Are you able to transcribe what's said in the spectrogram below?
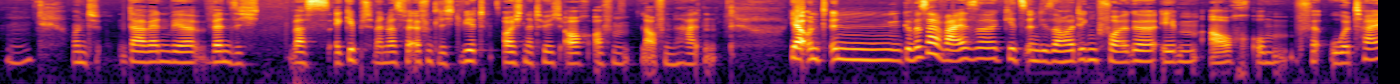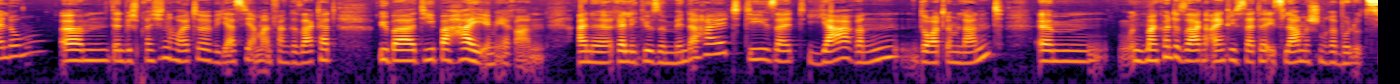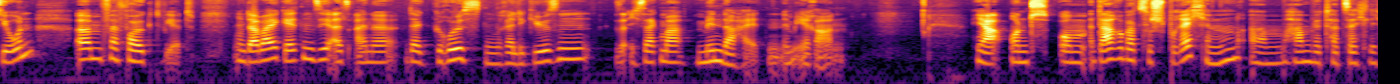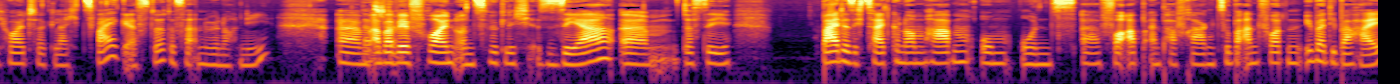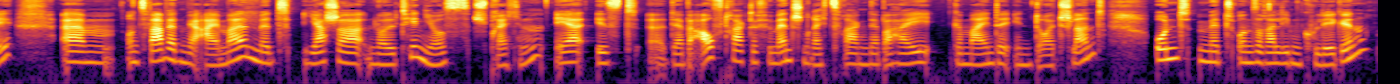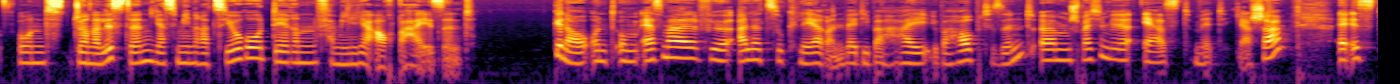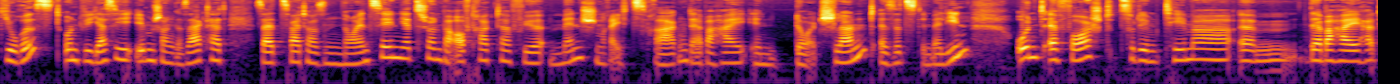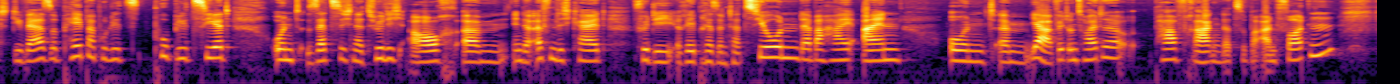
Mhm. Und da werden wir, wenn sich was ergibt, wenn was veröffentlicht wird, euch natürlich auch auf dem Laufenden halten. Ja, und in gewisser Weise geht es in dieser heutigen Folge eben auch um Verurteilung ähm, denn wir sprechen heute, wie Yassi am Anfang gesagt hat, über die Bahai im Iran. Eine religiöse Minderheit, die seit Jahren dort im Land ähm, und man könnte sagen eigentlich seit der Islamischen Revolution ähm, verfolgt wird. Und dabei gelten sie als eine der größten religiösen, ich sag mal, Minderheiten im Iran. Ja, und um darüber zu sprechen, ähm, haben wir tatsächlich heute gleich zwei Gäste. Das hatten wir noch nie. Ähm, aber wir freuen uns wirklich sehr, ähm, dass sie beide sich Zeit genommen haben, um uns äh, vorab ein paar Fragen zu beantworten über die Bahai. Ähm, und zwar werden wir einmal mit Jascha Noltenius sprechen. Er ist äh, der Beauftragte für Menschenrechtsfragen der Bahai Gemeinde in Deutschland und mit unserer lieben Kollegin und Journalistin Jasmin Razzioro, deren Familie auch Bahai sind. Genau, und um erstmal für alle zu klären, wer die Bahai überhaupt sind, ähm, sprechen wir erst mit Jascha. Er ist Jurist und wie Yassi eben schon gesagt hat, seit 2019 jetzt schon Beauftragter für Menschenrechtsfragen der Bahai in Deutschland. Er sitzt in Berlin und er forscht zu dem Thema ähm, der Bahai, hat diverse Paper publiziert und setzt sich natürlich auch ähm, in der Öffentlichkeit für die Repräsentation der Bahai ein und ähm, ja, wird uns heute paar Fragen dazu beantworten.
